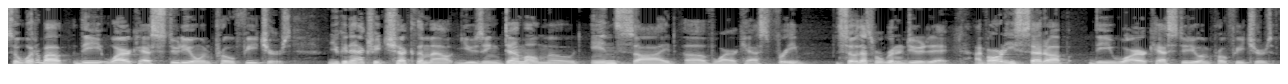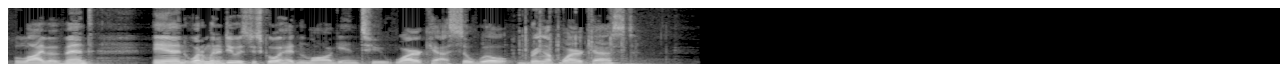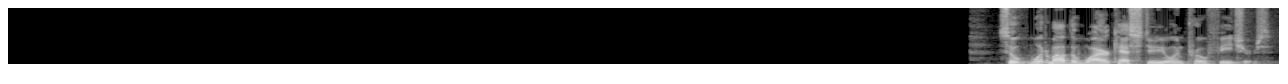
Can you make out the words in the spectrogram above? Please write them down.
So what about the Wirecast Studio and Pro features? You can actually check them out using demo mode inside of Wirecast Free. So that's what we're going to do today. I've already set up the Wirecast Studio and Pro features live event. And what I'm going to do is just go ahead and log into Wirecast. So we'll bring up Wirecast. So what about the Wirecast Studio and Pro features?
